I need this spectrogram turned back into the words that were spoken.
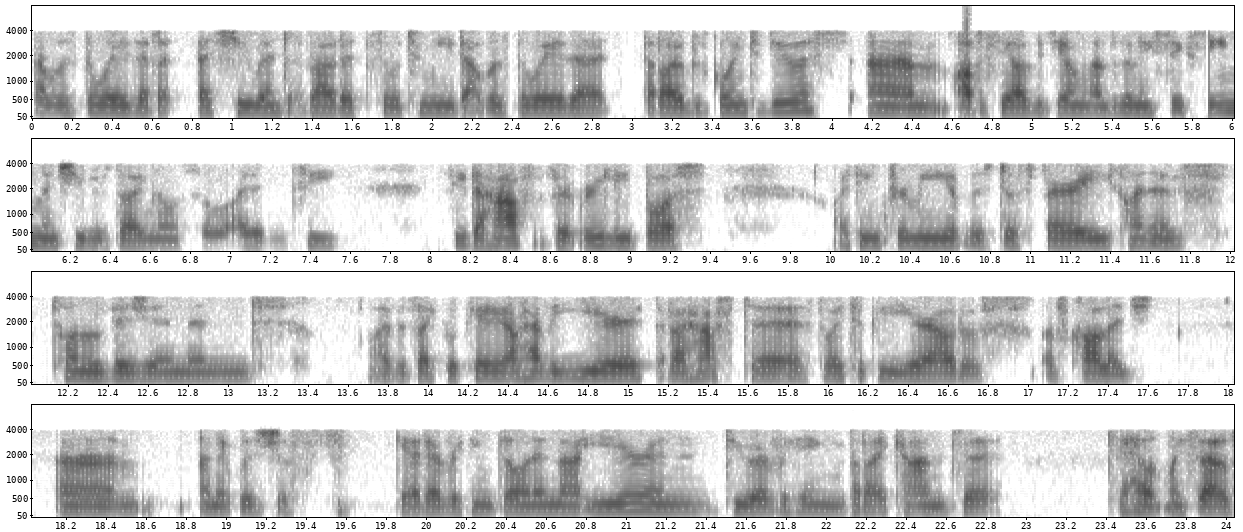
that was the way that that she went about it. So to me, that was the way that that I was going to do it. Um, obviously I was young; I was only sixteen when she was diagnosed, so I didn't see see the half of it really. But I think for me, it was just very kind of tunnel vision, and I was like, okay, I have a year that I have to. So I took a year out of of college, um, and it was just get everything done in that year and do everything that I can to to help myself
